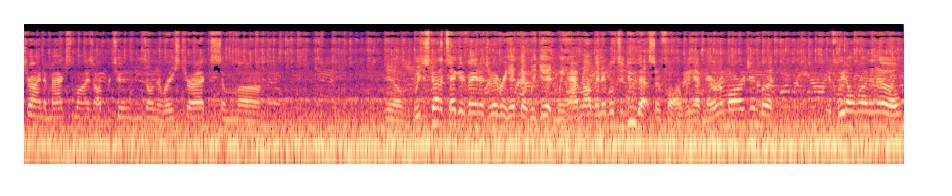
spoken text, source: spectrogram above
trying to maximize opportunities on the racetrack. Some uh you know, we just got to take advantage of every hit that we get, and we have not been able to do that so far. We have narrowed a margin, but if we don't run an O,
